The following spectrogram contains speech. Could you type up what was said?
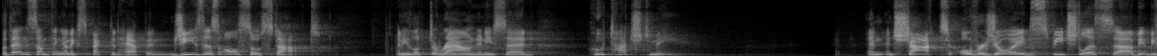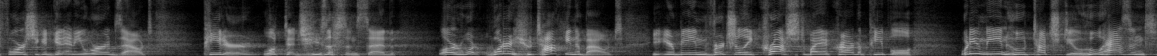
But then something unexpected happened. Jesus also stopped and he looked around and he said, Who touched me? And, and shocked, overjoyed, speechless, uh, before she could get any words out, Peter looked at Jesus and said, Lord, what, what are you talking about? You're being virtually crushed by a crowd of people. What do you mean, who touched you? Who hasn't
